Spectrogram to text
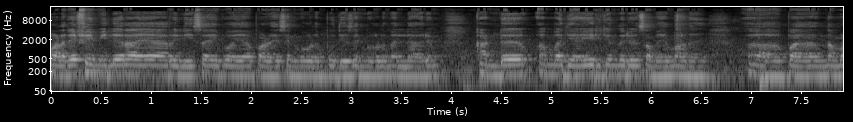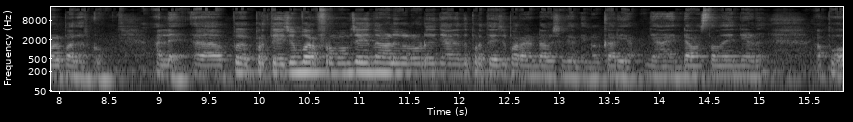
വളരെ ഫെമിലിയറായ റിലീസായി പോയ പഴയ സിനിമകളും പുതിയ സിനിമകളും എല്ലാവരും കണ്ട് മതിയായി ഇരിക്കുന്നൊരു സമയമാണ് നമ്മൾ പലർക്കും. അല്ലേ? പ്രത്യേകിച്ചും വർക്ക് ഫ്രം ഹോം ചെയ്യുന്ന ആളുകളോട് ഞാനിത് പ്രത്യേകിച്ച് പറയേണ്ട ആവശ്യമില്ല. നിങ്ങൾക്കറിയാം. ഞാൻ എന്റെ അവസ്ഥ തന്നെയാണ്. അപ്പോൾ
